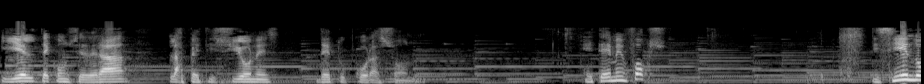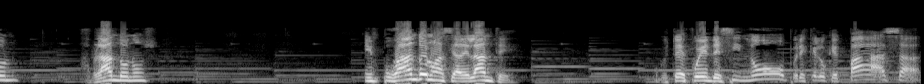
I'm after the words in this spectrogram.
y Él te concederá las peticiones de tu corazón este M. Fox, diciéndonos, hablándonos, empujándonos hacia adelante. Porque ustedes pueden decir, no, pero es que lo que pasa,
